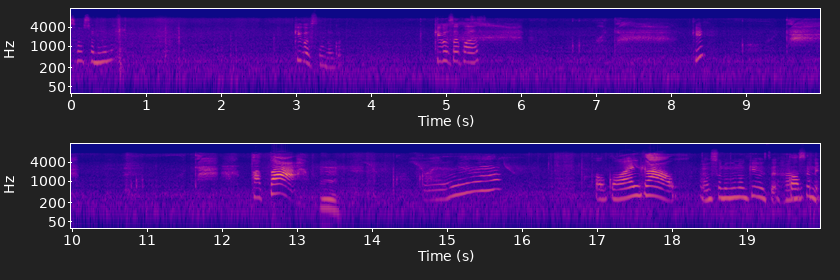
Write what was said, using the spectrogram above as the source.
সমস্যা নেই না কি করছ মনে কর কি করছ পা কি পাপা হুম কলগাঁও শুনো মনে কি হৈছে হাঁহ আছে নে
